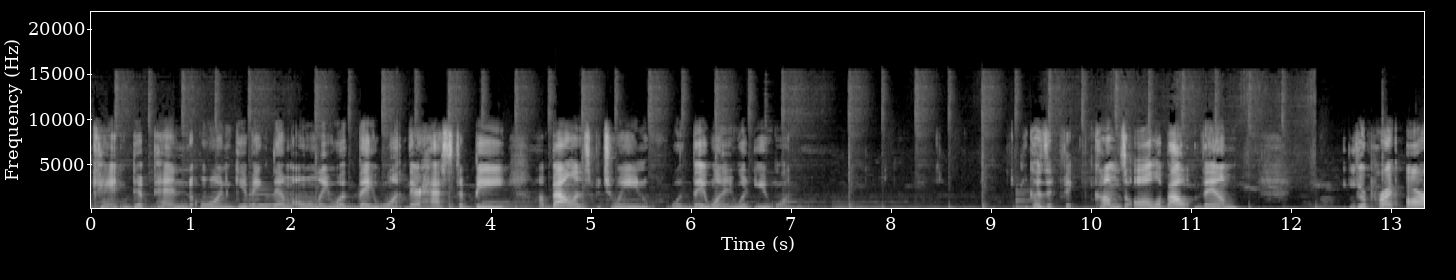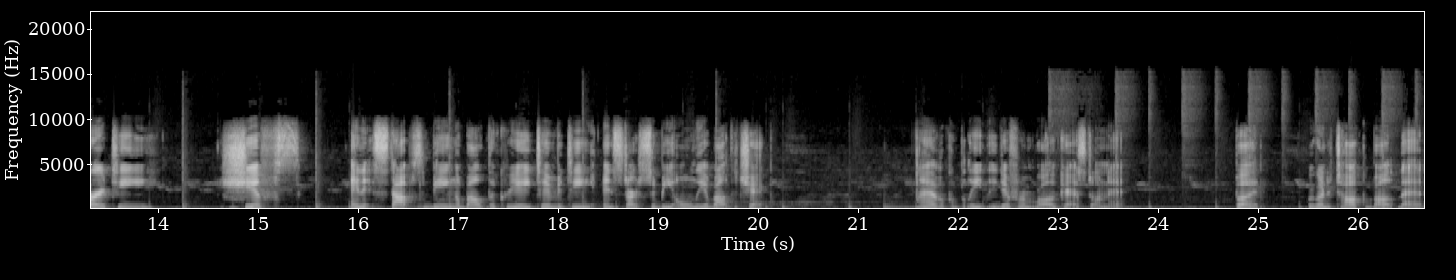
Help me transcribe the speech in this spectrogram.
can't depend on giving them only what they want. There has to be a balance between what they want and what you want. Because it becomes all about them, your priority shifts and it stops being about the creativity and starts to be only about the check. I have a completely different broadcast on that. But we're going to talk about that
